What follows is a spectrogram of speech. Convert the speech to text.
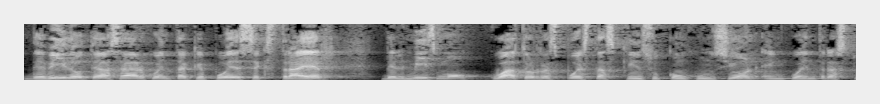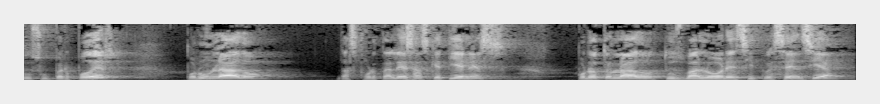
debido, te vas a dar cuenta que puedes extraer del mismo cuatro respuestas que en su conjunción encuentras tu superpoder. Por un lado, las fortalezas que tienes, por otro lado, tus valores y tu esencia,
